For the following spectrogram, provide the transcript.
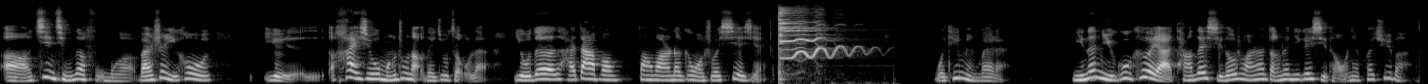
呃，尽情的抚摸。完事以后，有害羞蒙住脑袋就走了。有的还大方方方的跟我说谢谢。我听明白了，你那女顾客呀，躺在洗头床上等着你给洗头呢，快去吧。”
